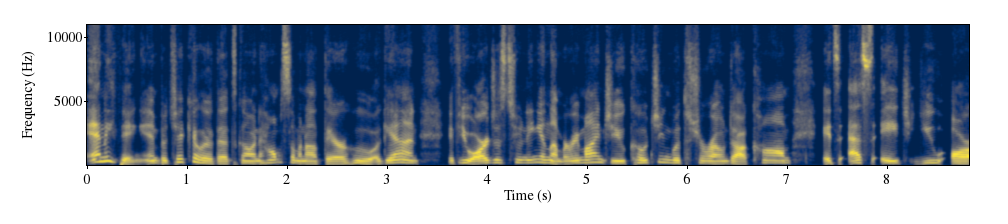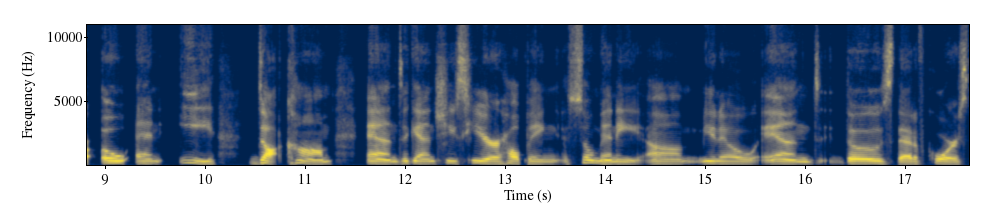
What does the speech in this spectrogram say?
anything in particular that's going to help someone out there who, again, if you are just tuning in, let me remind you coachingwithshurone.com. It's S H U R O N E dot com and again she's here helping so many um you know and those that of course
